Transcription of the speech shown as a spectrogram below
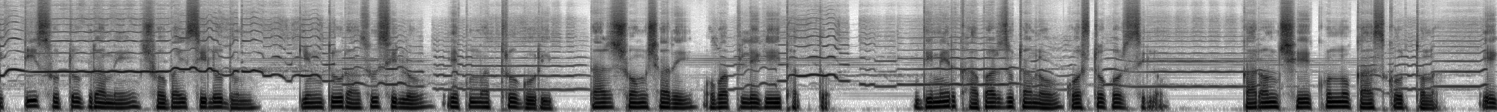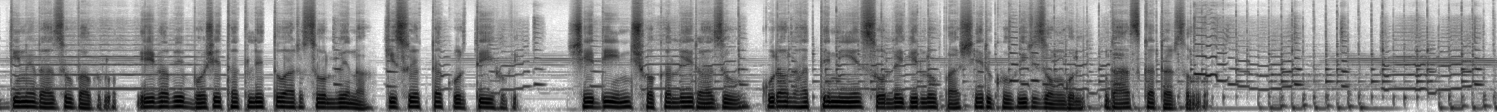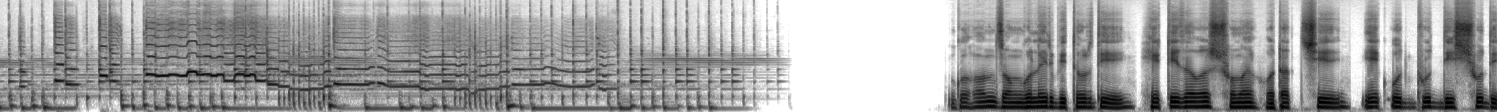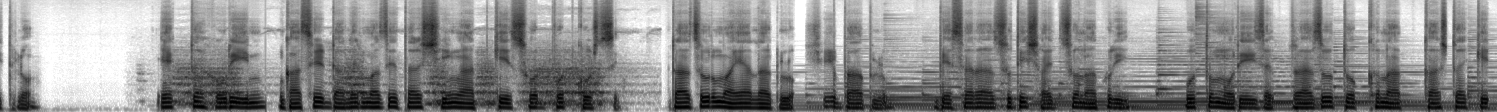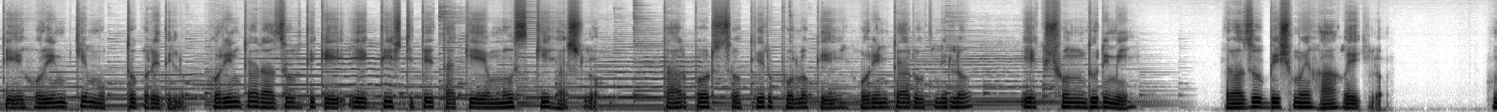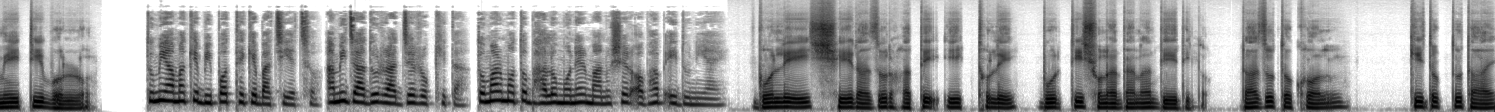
একটি ছোট গ্রামে সবাই ছিল ধনী, কিন্তু রাজু ছিল একমাত্র গরিব। তার সংসারে অভাব লেগেই থাকত। দিনের খাবার জুটানো কষ্টকর ছিল, কারণ সে কোনো কাজ করত না। একদিনে রাজু ভাবল, এইভাবে বসে থাকলে তো আর চলবে না, কিছু একটা করতেই হবে। সেদিন সকালে রাজু কুড়াল হাতে নিয়ে চলে গেল পাশের গভীর জঙ্গলে গাছ কাটার জন্য। গহন জঙ্গলের ভিতর দিয়ে হেঁটে যাওয়ার সময় হঠাৎ সে এক অদ্ভুত দৃশ্য দেখল। একটা হরিণ গাছের ডালের মাঝে তার শিং আটকে ছটফট করছে। রাজুর মায়া লাগল। সে ভাবলো, বেচারা যদি সাহায্য না করি, ও তো মরেই যাক। রাজু তৎক্ষণাৎ গাছটা কেটে হরিণকে মুক্ত করে দিল। হরিণটা রাজুর দিকে এক দৃষ্টিতে তাকিয়ে মুচকি হাসলো। তারপর চোখের পলকে হরিণটা রূপ নিল এক সুন্দরী মেয়ে। রাজু বিস্ময়ে হা হয়ে গেল। মেয়েটি বলল তুমি আমাকে বিপদ থেকে বাঁচিয়েছ। আমি জাদুর রাজ্যের রক্ষিতা। তোমার মতো ভালো মনের মানুষের অভাব এই দুনিয়ায়। বলেই সে রাজুর হাতে এক থলে ভর্তি সোনাদানা দিয়ে দিল। রাজু তখন কৃতজ্ঞতায়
